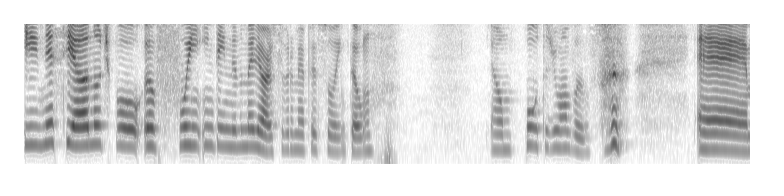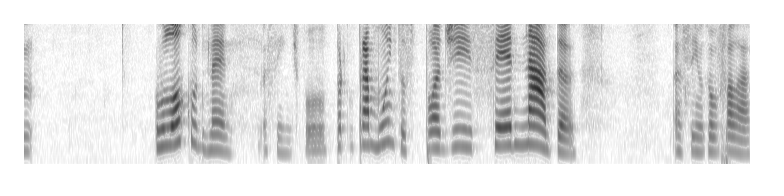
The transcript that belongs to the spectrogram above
E nesse ano, tipo, eu fui entendendo melhor sobre a minha pessoa. Então, é um puta de um avanço. É... O louco, né? Assim, tipo, para muitos pode ser nada. Assim, o que eu vou falar.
